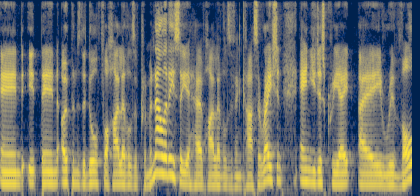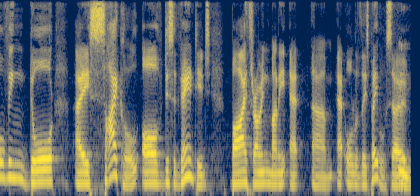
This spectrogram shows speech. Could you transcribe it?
And it then opens the door for high levels of criminality. So you have high levels of incarceration, and you just create a revolving door, a cycle of disadvantage by throwing money at um, at all of these people. So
